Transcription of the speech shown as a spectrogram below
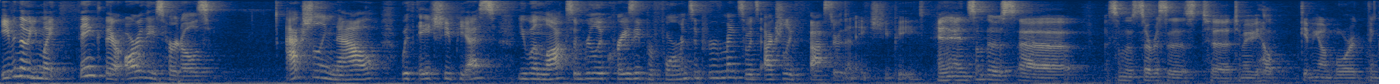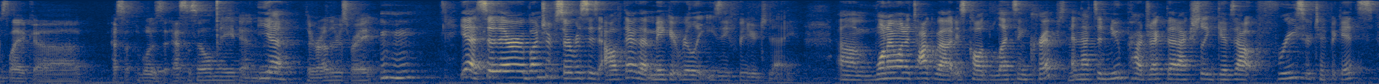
even though you might think there are these hurdles, Actually now, with HTTPS, you unlock some really crazy performance improvements, so it's actually faster than HTTP. And, and some of those uh, some of those services to, to maybe help get me on board, things like uh, what is it, SSLMate, and yeah. there are others, right? Mm -hmm. Yeah, so there are a bunch of services out there that make it really easy for you today. Um, one I want to talk about is called Let's Encrypt, and that's a new project that actually gives out free certificates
